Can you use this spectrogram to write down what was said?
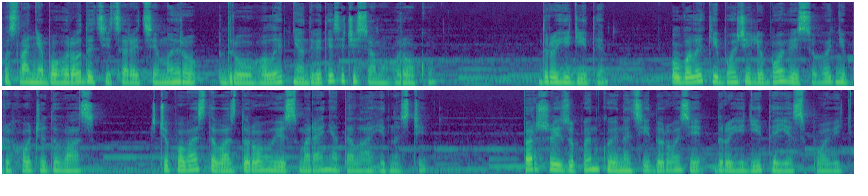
Послання Богородиці Цариці Миру 2 липня 2007 року. Дорогі діти, у великій Божій любові сьогодні приходжу до вас, щоб повести вас дорогою смирення та лагідності. Першою зупинкою на цій дорозі, дорогі діти, є сповідь.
